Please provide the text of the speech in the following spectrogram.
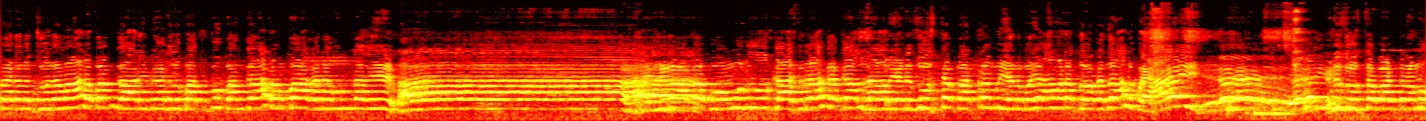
మేడలు చూడమాన బంగారు మేడలు బతుకు బంగారం బాగానే ఉన్నది. భూములు కాసిరాక కల్లాలు ఎటు చూస్తే పట్నము ఎనభై ఆమడ తోకదాలు పై. ఇటు చూస్తే పట్టణము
